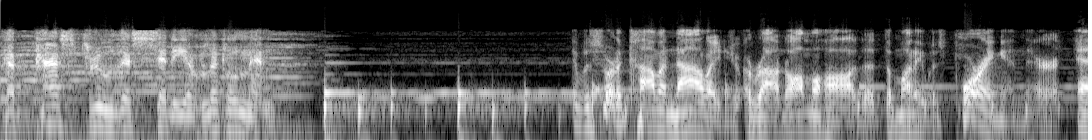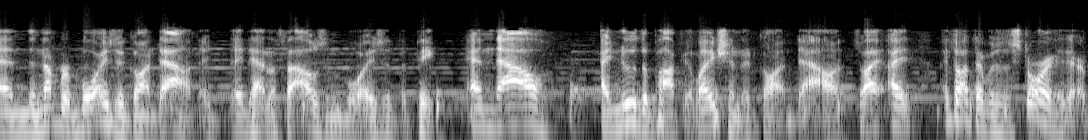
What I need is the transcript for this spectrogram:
have passed through this city of little men. It was sort of common knowledge around Omaha that the money was pouring in there, and the number of boys had gone down. They'd, they'd had a thousand boys at the peak. And now I knew the population had gone down, so I, I, I thought there was a story there.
